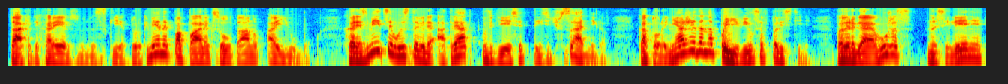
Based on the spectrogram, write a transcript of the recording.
Так эти харизмские туркмены попали к султану Аюбу. Харизмийцы выставили отряд в 10 тысяч всадников, который неожиданно появился в Палестине, повергая в ужас население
